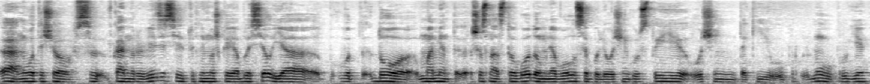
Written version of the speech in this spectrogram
а, ну вот еще в камеру видите, тут немножко я облысел. Я вот до момента 16 -го года у меня волосы были очень густые, очень такие, ну, упругие.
